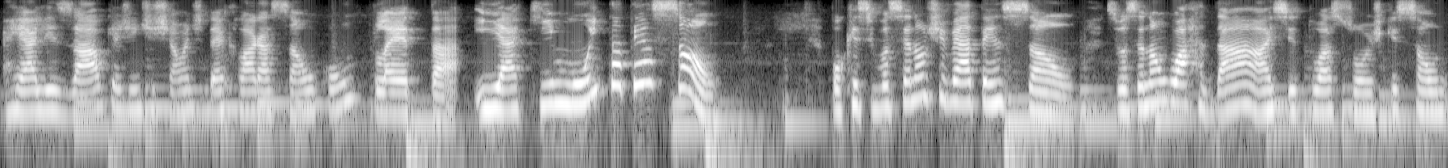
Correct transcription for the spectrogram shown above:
realizar o que a gente chama de declaração completa. E aqui muita atenção. Porque se você não tiver atenção, se você não guardar as situações que são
